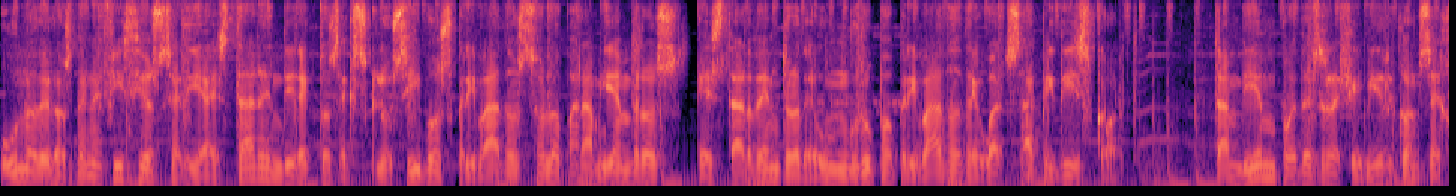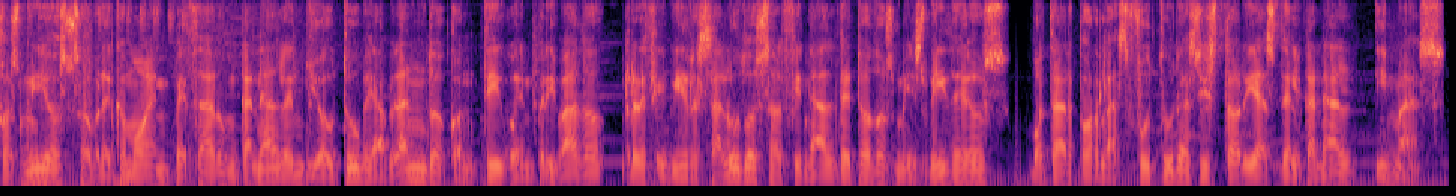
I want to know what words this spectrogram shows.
Uno de los beneficios sería estar en directos exclusivos privados solo para miembros, estar dentro de un grupo privado de WhatsApp y Discord. También puedes recibir consejos míos sobre cómo empezar un canal en YouTube hablando contigo en privado, recibir saludos al final de todos mis vídeos, votar por las futuras historias del canal, y más.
